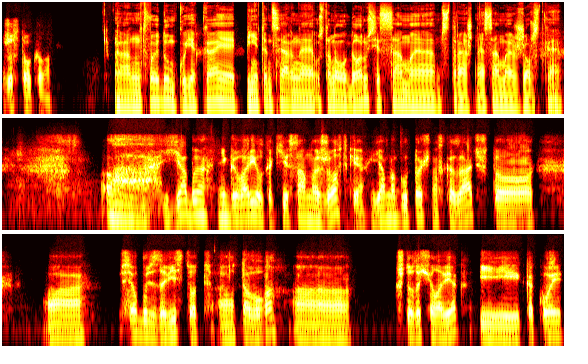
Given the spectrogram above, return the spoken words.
жестокого. на твою думку якая пенітэнцыярная установа беларусі самая страшная самая жорсткая я бы не говорил какие самые жесткие я могу точно сказать что э, все будет зависеть от э, того э, что за человек и какой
